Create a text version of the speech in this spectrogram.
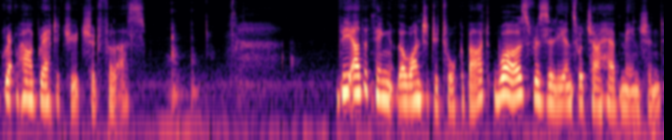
gra- how gratitude should fill us. The other thing I wanted to talk about was resilience, which I have mentioned.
